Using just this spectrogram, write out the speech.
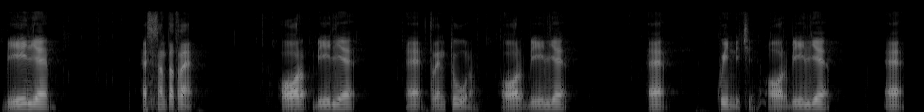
biglie è 63 or biglie è 31 or biglie è 15 or biglie è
